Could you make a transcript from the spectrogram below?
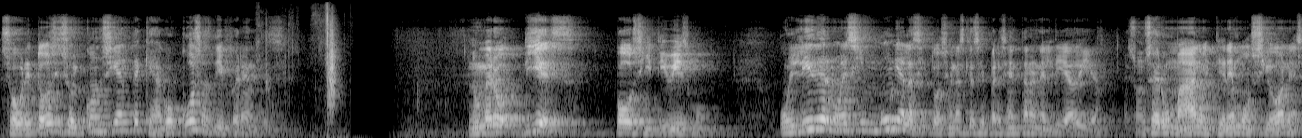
sobre todo si soy consciente que hago cosas diferentes. Número 10. Positivismo. Un líder no es inmune a las situaciones que se presentan en el día a día. Es un ser humano y tiene emociones.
